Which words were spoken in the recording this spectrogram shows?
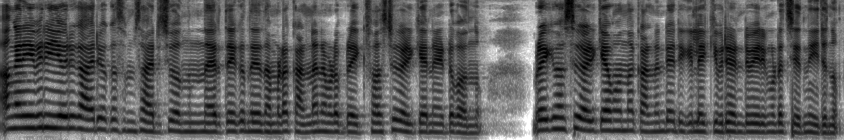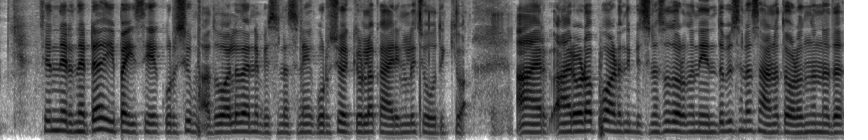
അങ്ങനെ ഇവർ ഈ ഒരു കാര്യമൊക്കെ സംസാരിച്ചു. നേരത്തേക്ക് നമ്മുടെ കണ്ണൻ അവിടെ ബ്രേക്ക്ഫാസ്റ്റ് കഴിക്കാനായിട്ട് വന്നു. ബ്രേക്ക്ഫാസ്റ്റ് കഴിക്കാൻ വന്ന കണ്ണന്റെ അരികിലേക്ക് ഇവർ രണ്ടുപേരും കൂടെ ചെന്നിരുന്നു. ചെന്നിരുന്നിട്ട് ഈ പൈസയെക്കുറിച്ചും അതുപോലെ തന്നെ ബിസിനസ്സിനെ കുറിച്ചും ഒക്കെയുള്ള കാര്യങ്ങൾ ചോദിക്കുക. ആരോടൊപ്പമാണ് നീ ബിസിനസ് തുടങ്ങുന്നത്? എന്ത് ബിസിനസ്സാണ് തുടങ്ങുന്നത്?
